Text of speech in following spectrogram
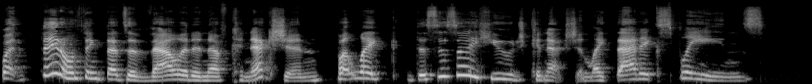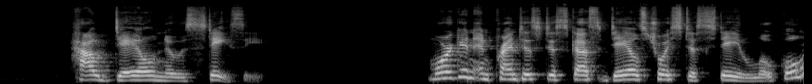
But they don't think that's a valid enough connection. But like, this is a huge connection. Like, that explains how Dale knows Stacy. Morgan and Prentiss discuss Dale's choice to stay local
